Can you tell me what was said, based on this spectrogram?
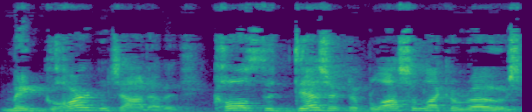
made gardens out of it, caused the desert to blossom like a rose.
